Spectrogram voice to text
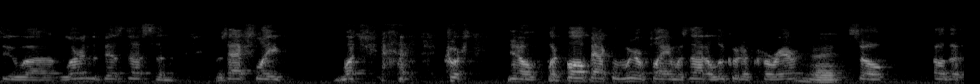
to uh, learn the business, and it was actually much. of course, you know, football back when we were playing was not a lucrative career. Right. So, so the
